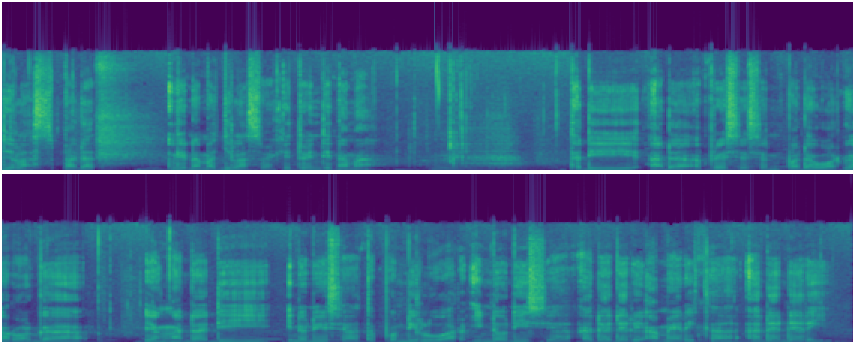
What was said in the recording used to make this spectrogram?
jelas padat. Inti nama jelas waktu itu inti nama. Tadi ada appreciation pada warga-warga yang ada di Indonesia ataupun di luar Indonesia. Ada dari Amerika ada dari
